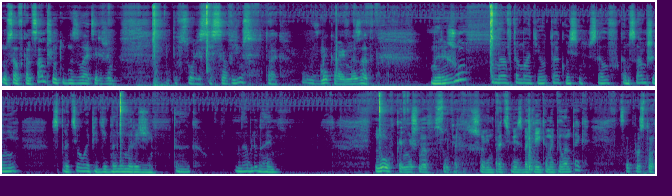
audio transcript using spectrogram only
Ну, Self-Consumption тут називається режим. Це в Solis і Self-Use. Так, вмикаємо назад мережу на автоматі. Отак ось у Self-Consumption спрацьовує під'єднання мережі. Так, наблюдаємо. Ну, звісно, супер, що він працює з батарейками Pilantec. Це просто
